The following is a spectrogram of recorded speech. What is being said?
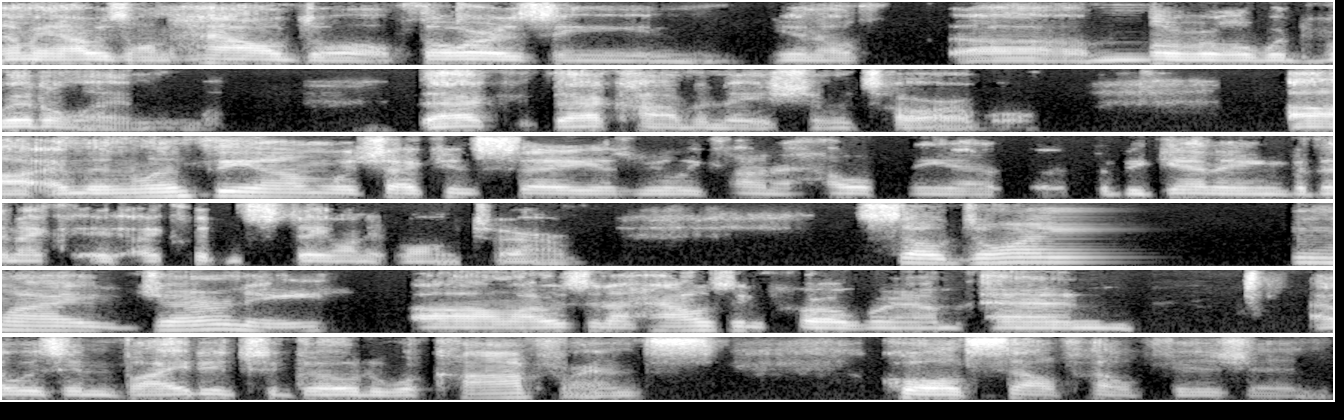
I mean, I was on Haldol, Thorazine, you know, uh, with Ritalin. That, that combination was horrible. Uh, and then lithium, which I can say has really kind of helped me at, at the beginning, but then I, I couldn't stay on it long term. So during my journey, um, I was in a housing program and I was invited to go to a conference called Self Help Vision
